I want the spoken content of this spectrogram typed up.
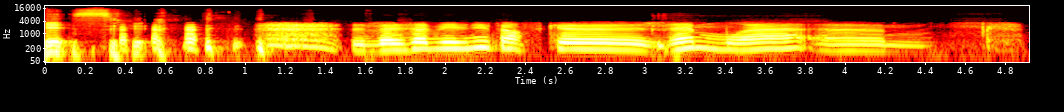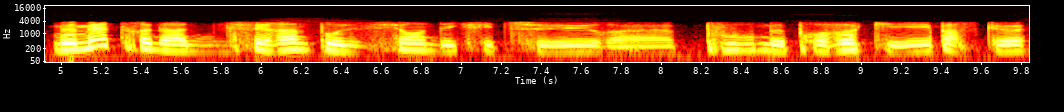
bien sûr. ben, ça m'est venu parce que j'aime, moi, euh, me mettre dans différentes positions d'écriture euh, pour me provoquer, parce que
